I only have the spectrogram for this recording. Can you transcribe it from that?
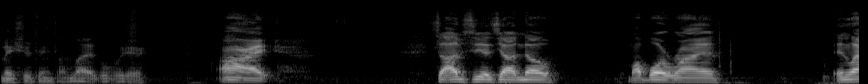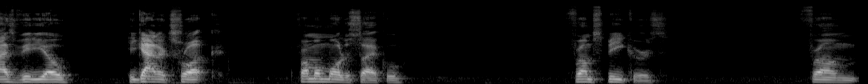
Make sure things don't lag over there. All right. So obviously, as y'all know, my boy Ryan, in last video, he got a truck from a motorcycle, from speakers, from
